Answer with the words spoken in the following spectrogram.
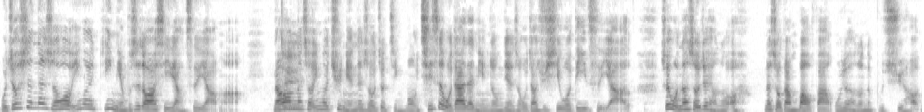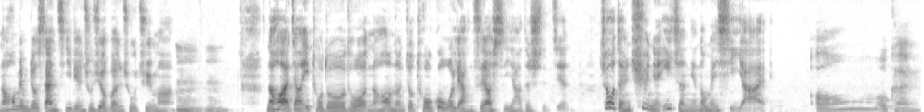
我就是那时候，因为一年不是都要洗两次牙嘛？然后那时候，因为去年那时候就紧绷，其实我大概在年中间的时候，我就要去洗我第一次牙了，所以我那时候就想说，哦，那时候刚爆发，我就想说那不去好。然后后面不就三级连出去又不能出去吗？嗯嗯。然后后来这样一拖拖拖拖，然后呢就拖过我两次要洗牙的时间，所以我等于去年一整年都没洗牙哎。哦，OK。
